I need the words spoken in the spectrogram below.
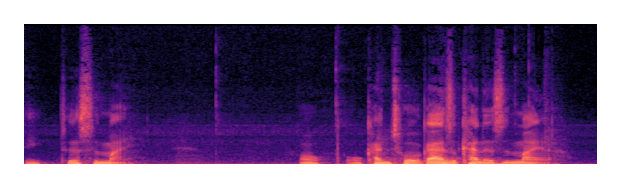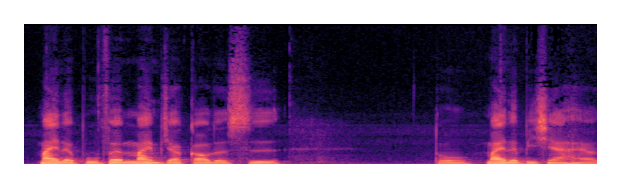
诶，这个是买哦，我看错了，刚才是看的是卖了，卖的部分卖比较高的是，都卖的比现在还要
